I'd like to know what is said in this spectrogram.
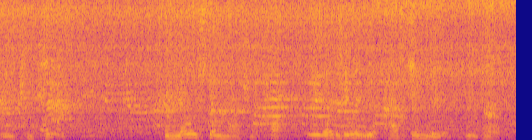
to reach maturity. In Yellowstone National Park, where the gray wolf has been reintroduced,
